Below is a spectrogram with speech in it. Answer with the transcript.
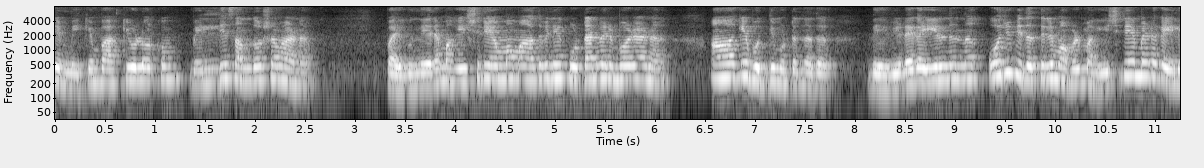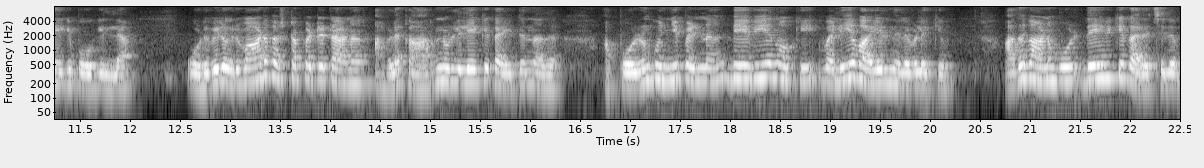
രമ്യയ്ക്കും ബാക്കിയുള്ളവർക്കും വലിയ സന്തോഷമാണ്. വൈകുന്നേരം മഹേശ്വരി അമ്മ മാധവിനെ കൂട്ടാൻ വരുമ്പോഴാണ് ആകെ ബുദ്ധിമുട്ടുന്നത്. ദേവിയുടെ കയ്യിൽ നിന്ന് ഒരു വിധത്തിലും അവൾ മഹേശ്വരി അമ്മയുടെ കയ്യിലേക്ക് പോകില്ല. ഒടുവിൽ ഒരുപാട് കഷ്ടപ്പെട്ടിട്ടാണ് അവളെ കാറിനുള്ളിലേക്ക് കയറ്റുന്നത്. അപ്പോഴും കുഞ്ഞു പെണ്ണ് ദേവിയെ നോക്കി വലിയ വായിൽ നിലവിളിക്കും. അത് കാണുമ്പോൾ ദേവിക്ക് കരച്ചിലും.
